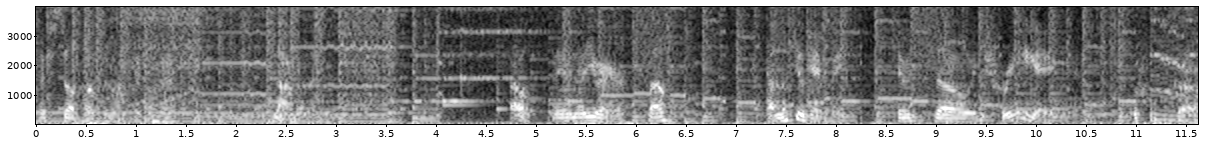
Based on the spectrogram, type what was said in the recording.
There's still hope in my facial hair. Not really. Oh, I didn't even know you were here. Hello? That look you gave me. It was so intriguing. Girl.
